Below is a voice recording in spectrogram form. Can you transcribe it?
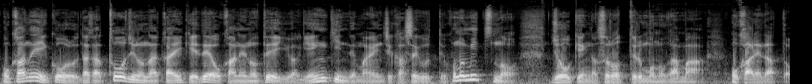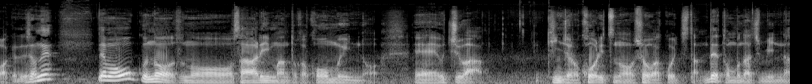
お金イコール、だから当時の中井家でお金の定義は現金で毎日稼ぐっていう、この3つの条件が揃ってるものが、まあ、お金だったわけですよね。でも多くの、その、サラリーマンとか公務員の、えー、うちは、近所の公立の小学校行ってたんで、友達みんな、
